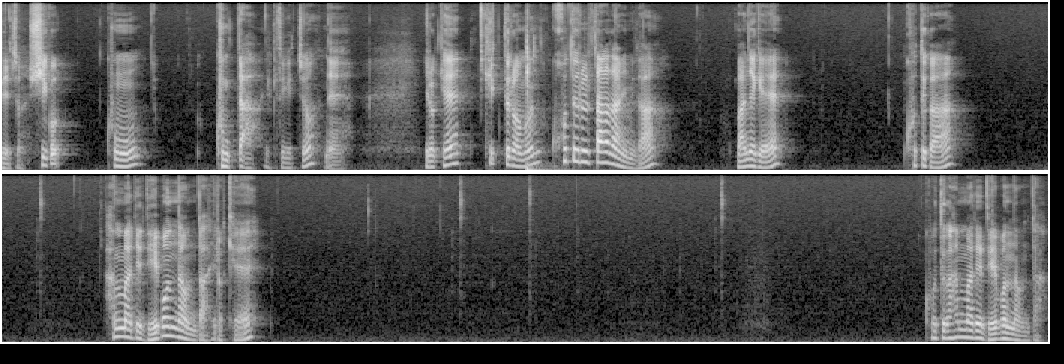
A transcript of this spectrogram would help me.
이렇게 되죠. 쉬고 쿵, 쿵따 이렇게 되겠죠. 네. 이렇게 킥드럼은 코드를 따라다닙니다. 만약에 코드가 한마디에 네 번 나온다. 이렇게 코드가 한마디에 네 번 나온다.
